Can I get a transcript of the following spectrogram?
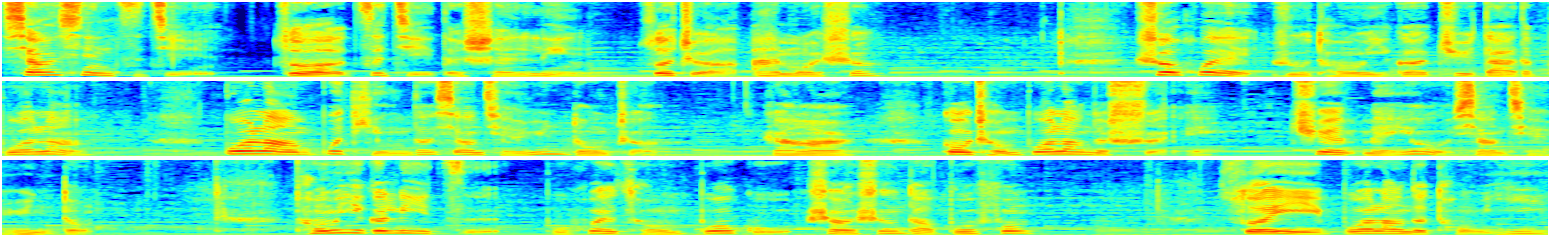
相信自己，做自己的神灵。作者：爱默生。社会如同一个巨大的波浪，波浪不停地向前运动着。然而，构成波浪的水却没有向前运动。同一个粒子不会从波谷上升到波峰，所以波浪的统一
